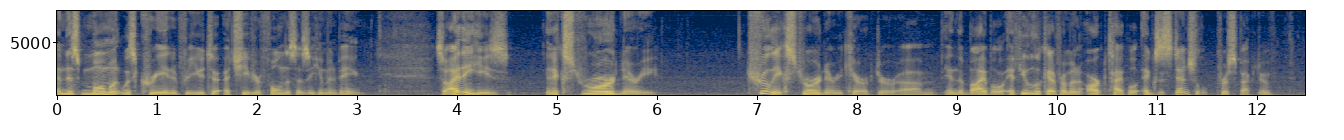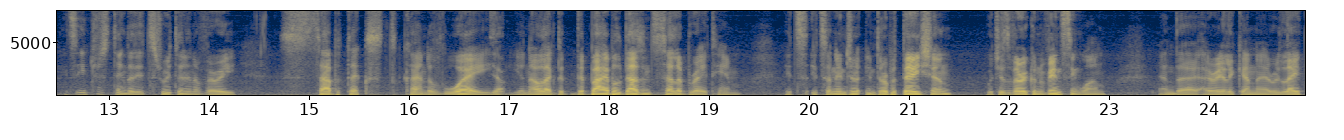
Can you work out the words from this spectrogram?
and this moment was created for you to achieve your fullness as a human being. So I think he's an extraordinary, truly extraordinary character um, in the Bible. If you look at it from an archetypal existential perspective, It's interesting that it's written in a very subtext kind of way. Yeah. You know, like the, the Bible doesn't celebrate him. It's it's an inter- interpretation, which is a very convincing one, and uh, I really can uh, relate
